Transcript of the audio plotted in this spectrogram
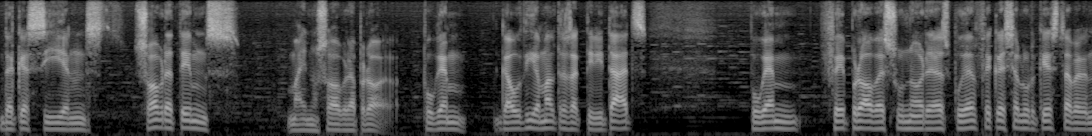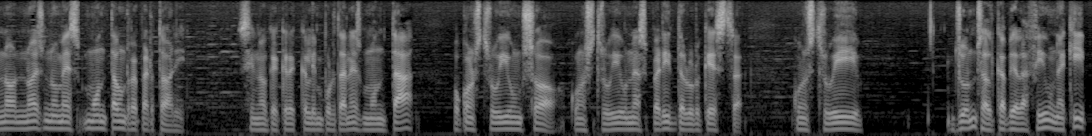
de que si ens sobra temps, mai no sobra, però puguem gaudir amb altres activitats, puguem fer proves sonores, podem fer créixer l'orquestra, perquè no, no és només muntar un repertori, sinó que crec que l'important és muntar o construir un so, construir un esperit de l'orquestra, construir junts, al cap i a la fi, un equip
